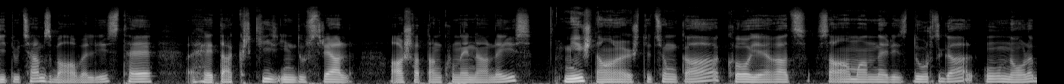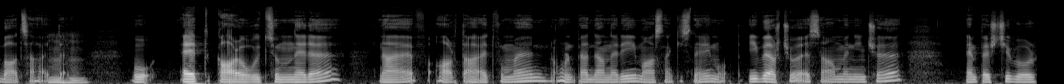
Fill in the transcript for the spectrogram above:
գիտությամբ զբաղվելիս, թե հետաքրքիր ինդուստրիալ աշխատանք ունենալիս միշտ անհրաժեշտություն կա քո եղած սահմաններից դուրս գալ ու նորը բացահայտել։ Ու այդ կարողությունները նաև արտահայտվում են օլիմպիադաների մասնակիցների մոտ։ Ի վերջո, այս ամեն ինչը այնպես չի որ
